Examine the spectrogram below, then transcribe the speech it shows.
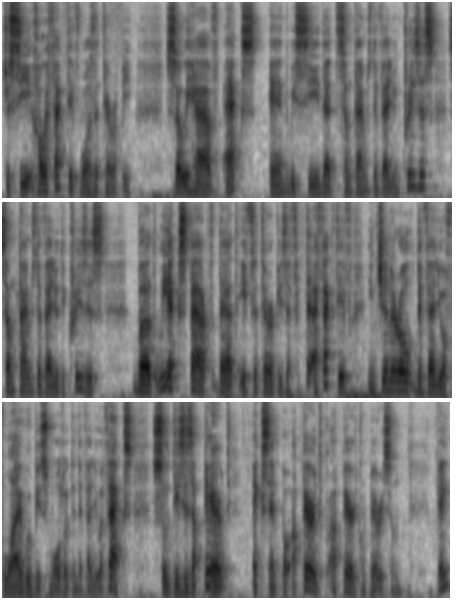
to see how effective was the therapy. So we have x and we see that sometimes the value increases, sometimes the value decreases, but we expect that if the therapy is effective, in general, the value of y will be smaller than the value of x. So this is a paired example, a paired, a paired comparison. Okay,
